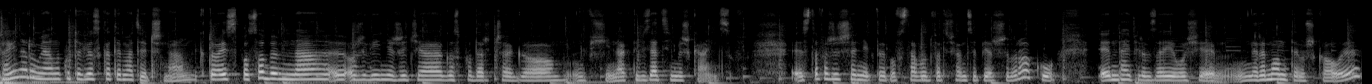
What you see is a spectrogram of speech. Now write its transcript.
Rumianku to wioska tematyczna, która jest sposobem na y, ożywienie życia gospodarczego wsi, na aktywizację mieszkańców. Y, Stowarzyszenie, które powstało w 2001 roku, y, najpierw zajęło się remontem szkoły,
